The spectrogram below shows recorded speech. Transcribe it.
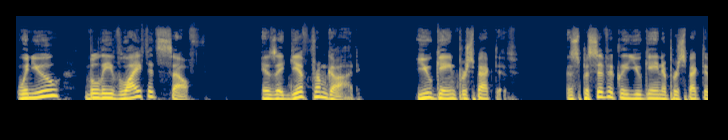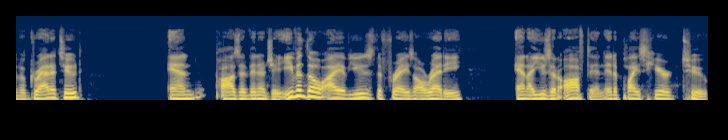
When you believe life itself is a gift from God, you gain perspective. And specifically, you gain a perspective of gratitude and positive energy. Even though I have used the phrase already and I use it often, it applies here too.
